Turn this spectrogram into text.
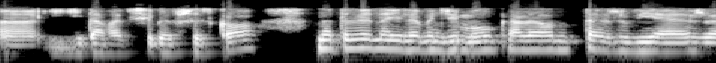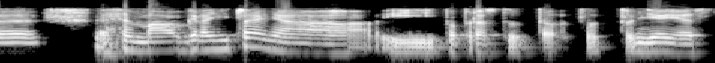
e, i dawać z siebie wszystko na tyle, na ile będzie mógł, ale on też wie, że ma ograniczenia i po prostu to, to, to nie jest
